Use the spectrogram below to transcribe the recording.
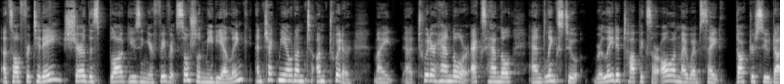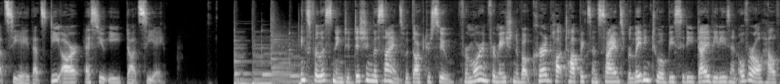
That's all for today. Share this blog using your favorite social media link and check me out on, t- on Twitter. My uh, Twitter handle or X handle and links to related topics are all on my website, drsue.ca. That's D-R-S-U-E.ca. Thanks for listening to Dishing the Science with Dr. Sue. For more information about current hot topics and science relating to obesity, diabetes, and overall health,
